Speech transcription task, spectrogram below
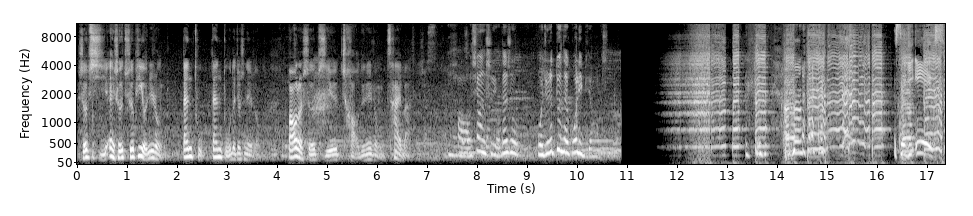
蛇皮，哎，蛇蛇皮有那种单独单独的，就是那种包了蛇皮炒的那种菜吧。好像是有，但是我觉得炖在锅里比较好吃。Ziggy X.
